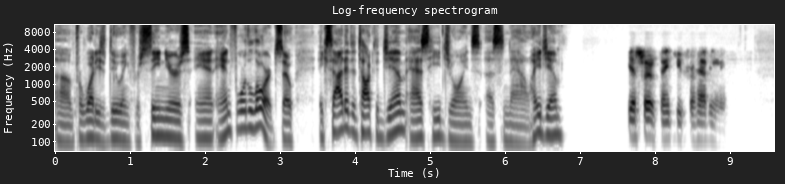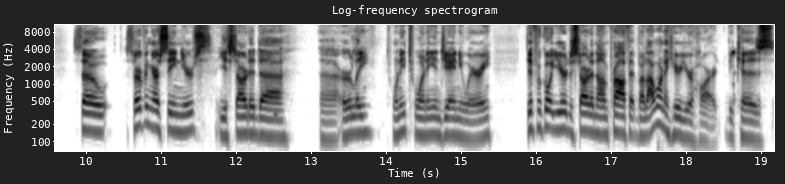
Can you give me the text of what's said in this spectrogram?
um, for what he's doing for seniors and and for the Lord. So excited to talk to Jim as he joins us now. Hey, Jim. Yes, sir. Thank you for having me. So serving our seniors, you started uh, uh, early 2020 in January. Difficult year to start a nonprofit, but I want to hear your heart because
